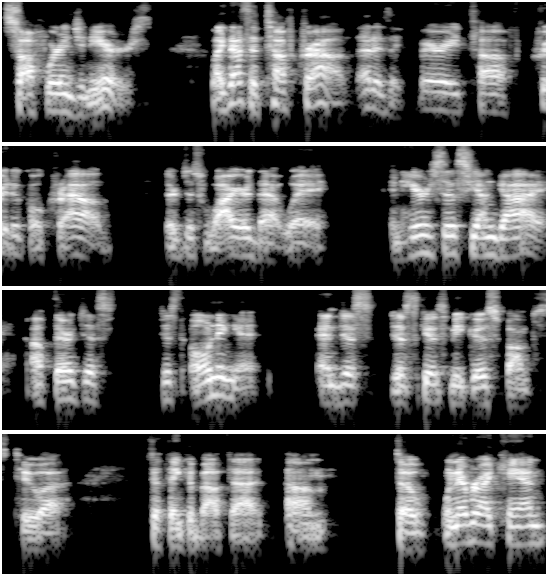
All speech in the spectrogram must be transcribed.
software engineers. Like that's a tough crowd. That is a very tough, critical crowd. They're just wired that way. And here's this young guy up there just just owning it and just just gives me goosebumps to uh to think about that. Um, so whenever I can,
